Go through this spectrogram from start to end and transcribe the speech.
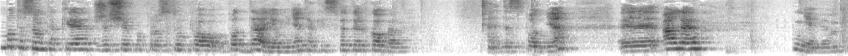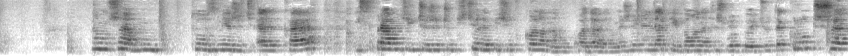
bo to są takie, że się po prostu po, poddają, nie? Takie sweterkowe e, te spodnie. E, ale nie wiem. No musiałabym tu zmierzyć Elkę i sprawdzić, czy rzeczywiście lepiej się w kolanach układają. Jeżeli lepiej, bo one też by były ciute krótsze,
